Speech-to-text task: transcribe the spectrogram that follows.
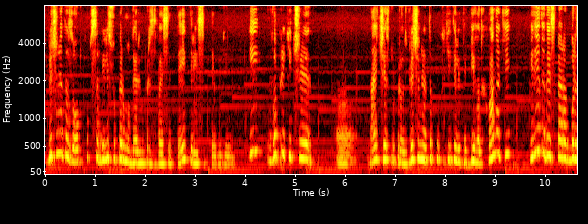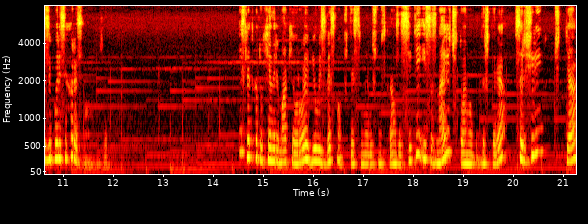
Отвличанията за откуп са били супер модерни през 20-те и 30-те години. И въпреки, че а, най-често при отвличанията похитителите биват хванати, идеята да изкарат бързи пари се харесва. И след като Хенри Макелрой е бил известна обществена личност в Канзас Сити и са знаели, че той има дъщеря, са решили, че тя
